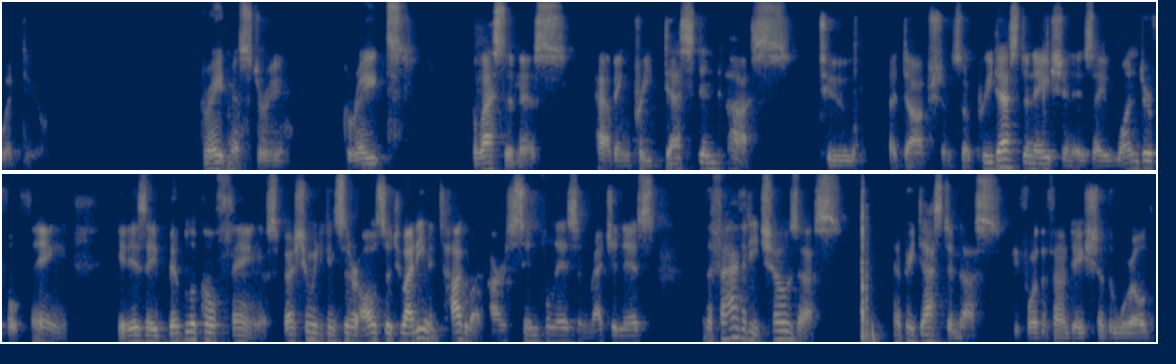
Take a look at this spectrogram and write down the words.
would do great mystery great blessedness having predestined us to adoption. So, predestination is a wonderful thing. It is a biblical thing, especially when you consider also, too, I didn't even talk about our sinfulness and wretchedness. The fact that He chose us and predestined us before the foundation of the world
